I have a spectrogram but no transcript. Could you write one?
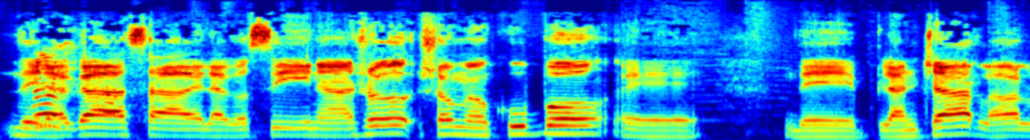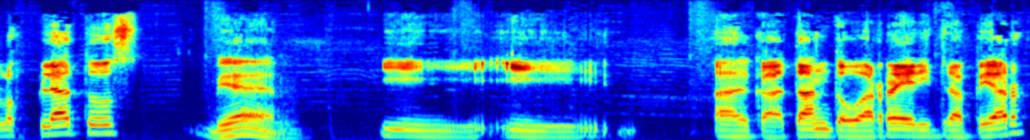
De, de la casa, de la cocina. Yo, yo me ocupo eh, de planchar, lavar los platos Bien. y, y a cada tanto barrer y trapear,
